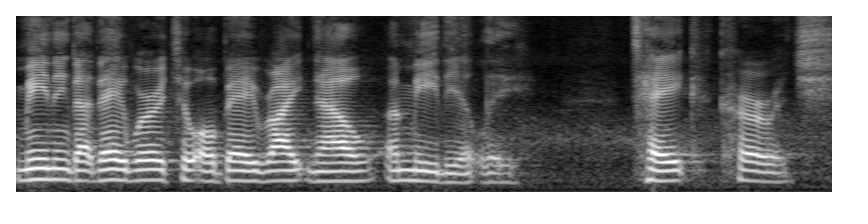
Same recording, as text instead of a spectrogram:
meaning that they were to obey right now, immediately. Take courage.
